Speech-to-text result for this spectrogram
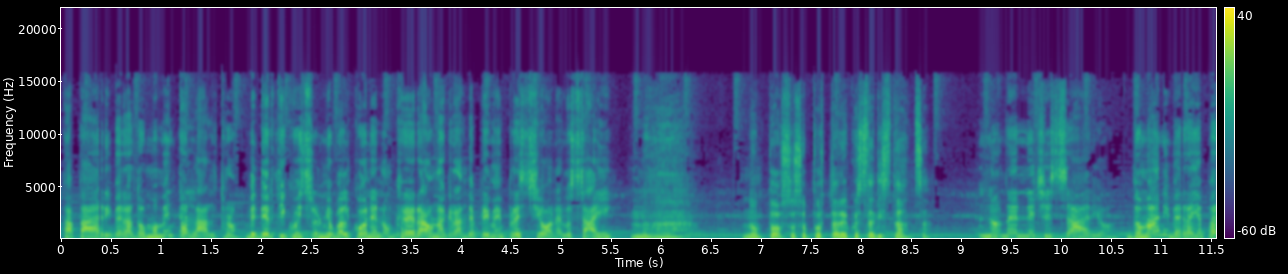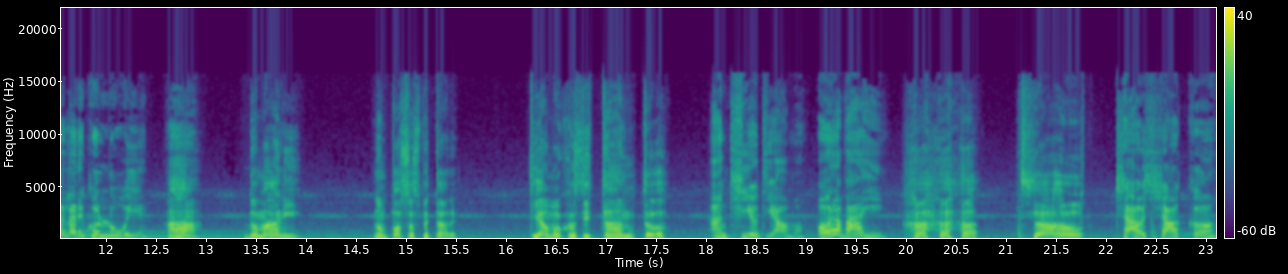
Papà arriverà da un momento all'altro. Vederti qui sul mio balcone non creerà una grande prima impressione, lo sai? No, non posso sopportare questa distanza. Non è necessario. Domani verrai a parlare con lui. Ah, domani? Non posso aspettare. Ti amo così tanto. Anch'io ti amo. Ora vai. Ciao. Ciao, sciocco.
